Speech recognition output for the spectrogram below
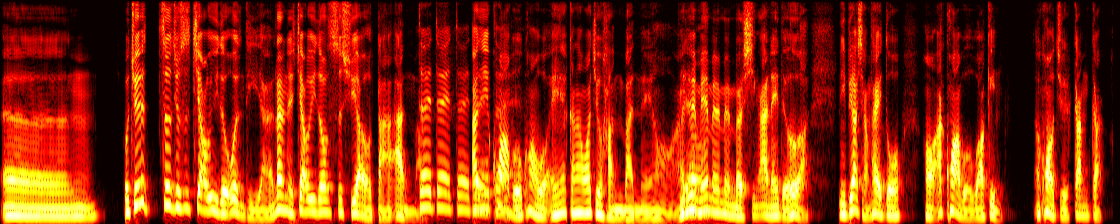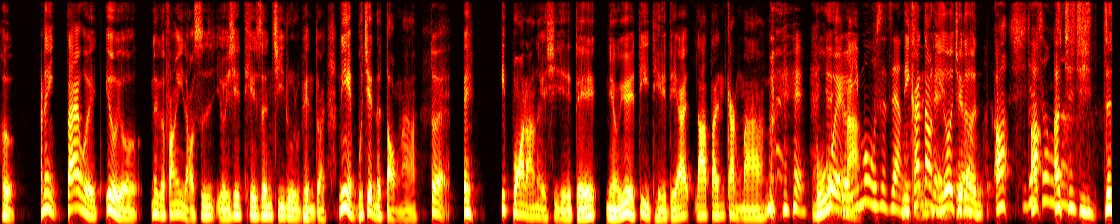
嗯、呃。我觉得这就是教育的问题啊！那你教育都是需要有答案嘛？对对对，啊，你看我看我，哎，刚刚我就很慢呢哈，没没没没没，心安的就好啊！你不要想太多，好啊，看我我紧，啊，看我觉得尴尬，呵啊，你待会又有那个方毅老师有一些贴身记录的片段，你也不见得懂啊。对，哎，一般人也是得纽约地铁底下拉单杠吗？不会嘛？有一幕是这样，你看到你会觉得很啊啊啊，这这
